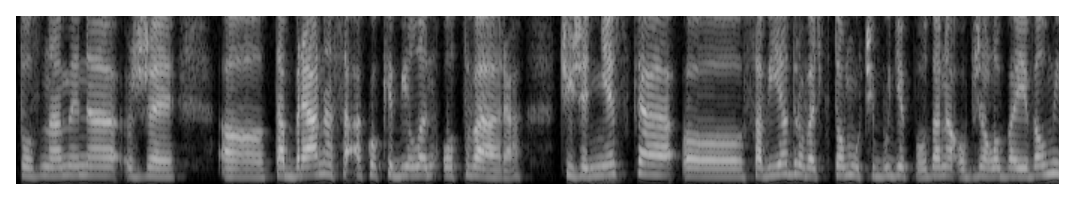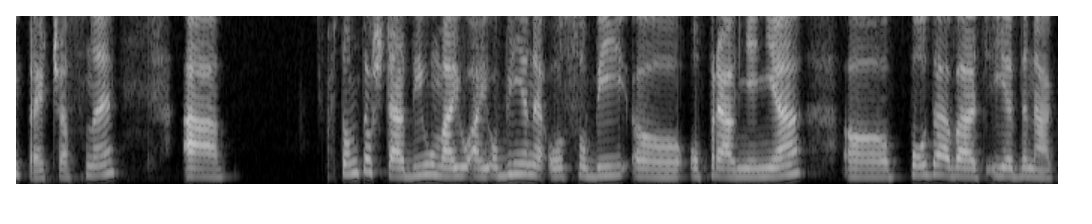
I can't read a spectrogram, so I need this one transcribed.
To znamená, že tá brána sa ako keby len otvára. Čiže dneska sa vyjadrovať k tomu, či bude podaná obžaloba, je veľmi predčasné a v tomto štádiu majú aj obvinené osoby oprávnenia podávať jednak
